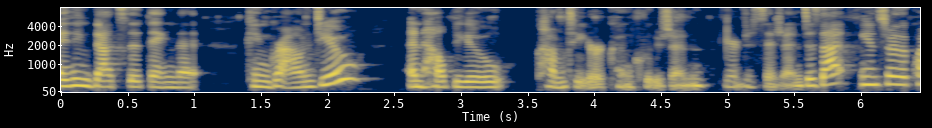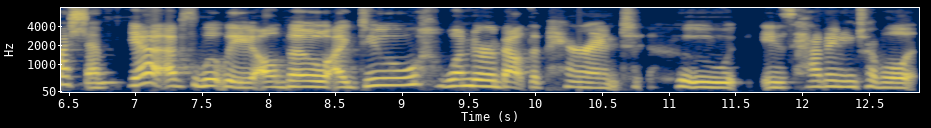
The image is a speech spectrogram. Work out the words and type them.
I think that's the thing that can ground you and help you come to your conclusion, your decision. Does that answer the question? Yeah, absolutely. Although I do wonder about the parent who is having trouble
